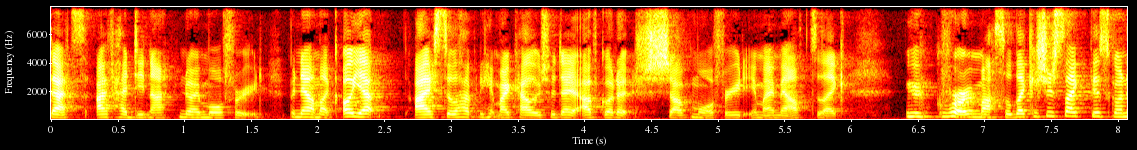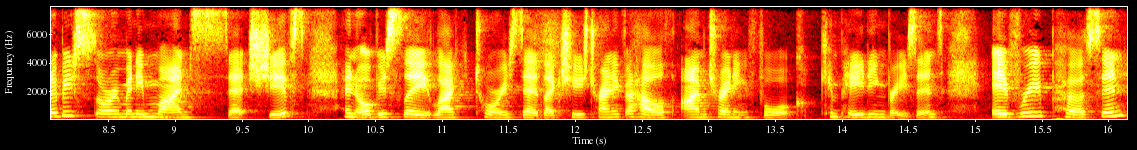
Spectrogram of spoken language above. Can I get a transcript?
that's i've had dinner no more food but now i'm like oh yeah, i still haven't hit my calories for the day i've got to shove more food in my mouth to like grow muscle. Like it's just like there's going to be so many mindset shifts. And obviously, like Tori said, like she's training for health, I'm training for competing reasons. Every person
